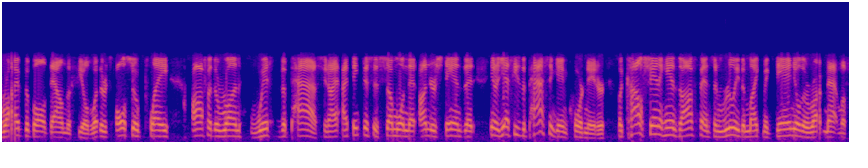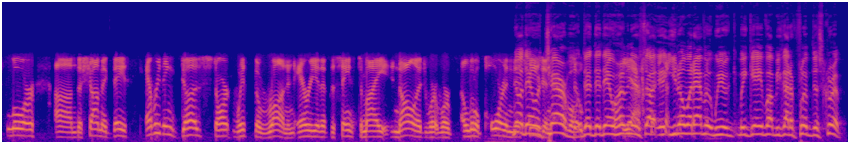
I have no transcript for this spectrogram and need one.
drive the ball down the field, whether it's also play off of the run with the pass. You know, I, I think this is someone that understands that, you know, yes, he's the passing game coordinator, but Kyle Shanahan's offense and really the Mike McDaniel, the Matt LaFleur, um, the Sean McVays, everything does start with the run, an area that the Saints, to my knowledge, were, were a little poor in. This no, they season. were terrible. So, they, they, they, were yeah. uh, you know what happened? We we gave up. You got to flip the script.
